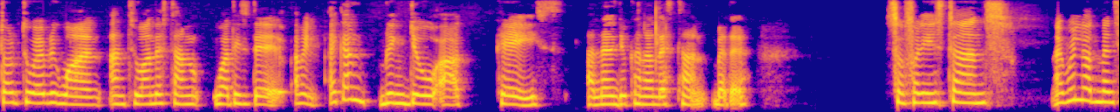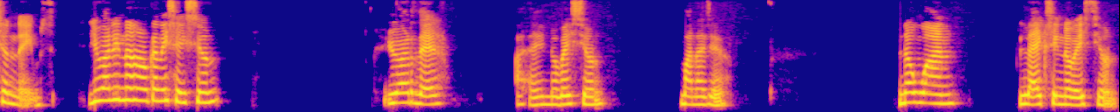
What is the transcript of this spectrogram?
talk to everyone and to understand what is the i mean i can bring you a case and then you can understand better so, for instance, I will not mention names. You are in an organization, you are there as an innovation manager. No one likes innovation,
